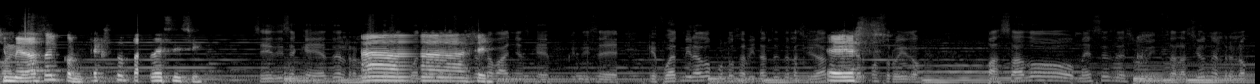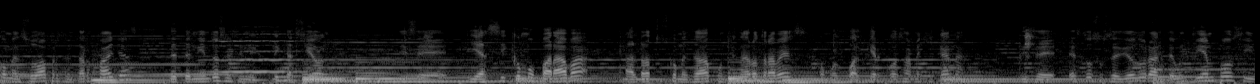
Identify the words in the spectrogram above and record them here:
Si me das el contexto, tal vez sí, sí. Sí, dice que es del reloj Ah, que se encuentra en el hospicio sí. Cabañas, que, que dice que fue admirado por los habitantes de la ciudad por Es- ser construido. Pasado meses de su instalación, el reloj comenzó a presentar fallas, deteniéndose sin explicación. Dice, y así como paraba, al rato comenzaba a funcionar otra vez, como cualquier cosa mexicana. Dice, esto sucedió durante un tiempo sin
